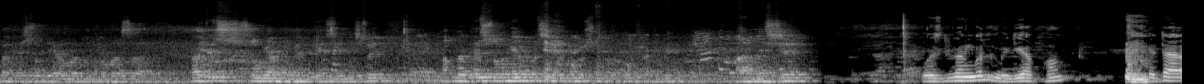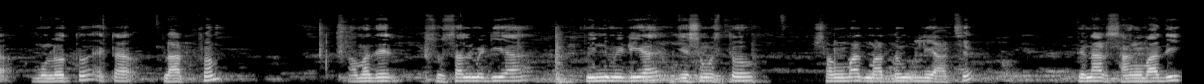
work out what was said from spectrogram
তাদের সঙ্গে আমার ভালোবাসা তাদের সঙ্গে আমি হেল্প পেয়েছি, নিশ্চয়ই আপনাদের সঙ্গে সেরকম সম্পর্ক থাকবে। আর নিশ্চয়ই ওয়েস্ট বেঙ্গল মিডিয়া ফর্ম, এটা মূলত একটা প্ল্যাটফর্ম। আমাদের সোশ্যাল মিডিয়া প্রিন্ট মিডিয়ায় যে সমস্ত সংবাদ মাধ্যমগুলি আছে, তেনার সাংবাদিক,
